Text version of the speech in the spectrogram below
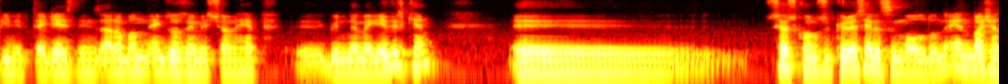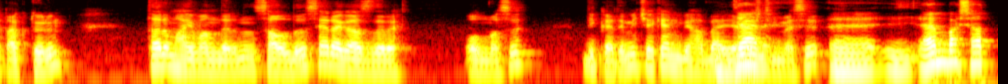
binip de gezdiğiniz arabanın egzoz emisyonu hep e, gündeme gelirken e, söz konusu küresel ısınma olduğunu en başat aktörün tarım hayvanlarının saldığı sera gazları olması dikkatimi çeken bir haber Yani- yerleştirmesi. Ee, en baş hat-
